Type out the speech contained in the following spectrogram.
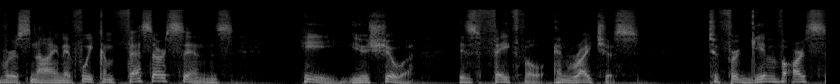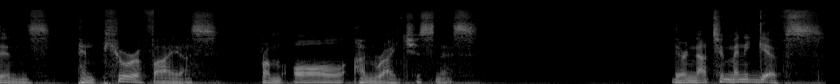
Verse 9, if we confess our sins, he, Yeshua, is faithful and righteous to forgive our sins and purify us from all unrighteousness. There are not too many gifts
